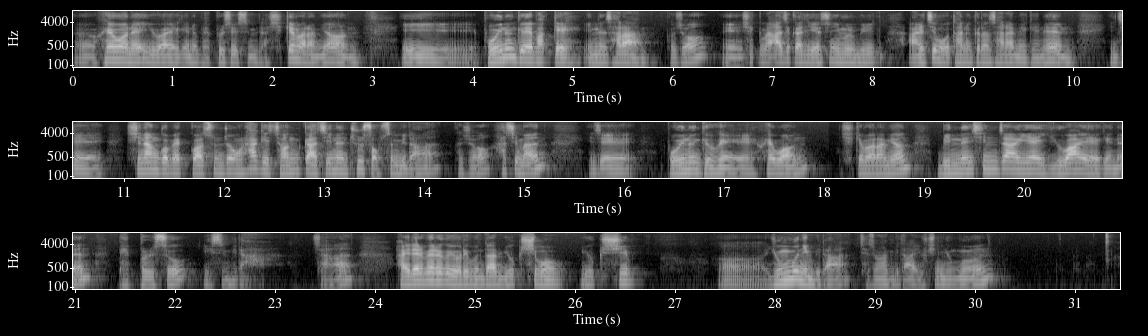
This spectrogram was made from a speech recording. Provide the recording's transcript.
어, 회원의 유아에게는 베풀 수 있습니다. 쉽게 말하면 이 보이는 교회 밖에 있는 사람, 그죠? 예, 쉽게 말 아직까지 예수님을 밀, 알지 못하는 그런 사람에게는 이제 신앙 고백과 순종을 하기 전까지는 줄 수 없습니다. 그죠? 하지만 이제 보이는 교회의 회원, 쉽게 말하면 믿는 신자의 유아에게는 베풀 수 있습니다. 자, 하이델베르그 요리 문답 65, 60, 어, 6문입니다. 죄송합니다. 66문.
